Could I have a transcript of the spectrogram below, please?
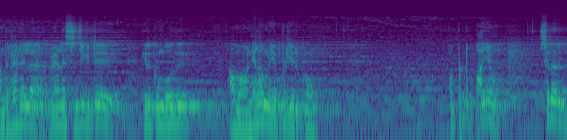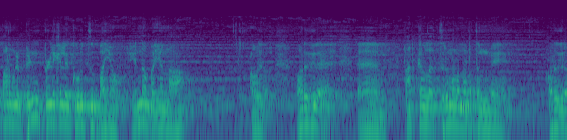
அந்த வேலையில் வேலை செஞ்சுக்கிட்டு இருக்கும்போது அவன் நிலைமை எப்படி இருக்கும்? அப்படின்ட்டு பயம். சிலருக்கு பாருங்கள் பெண் பிள்ளைகளை குறித்து பயம். என்ன பயம்னா அவர் வருகிற நாட்களில் திருமணம் நடத்தணுமே வருகிற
